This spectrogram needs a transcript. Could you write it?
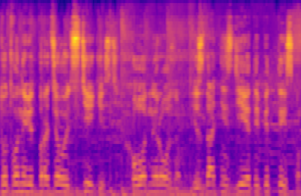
Тут вони відпрацьовують стійкість, холодний розум і здатність діяти під тиском.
